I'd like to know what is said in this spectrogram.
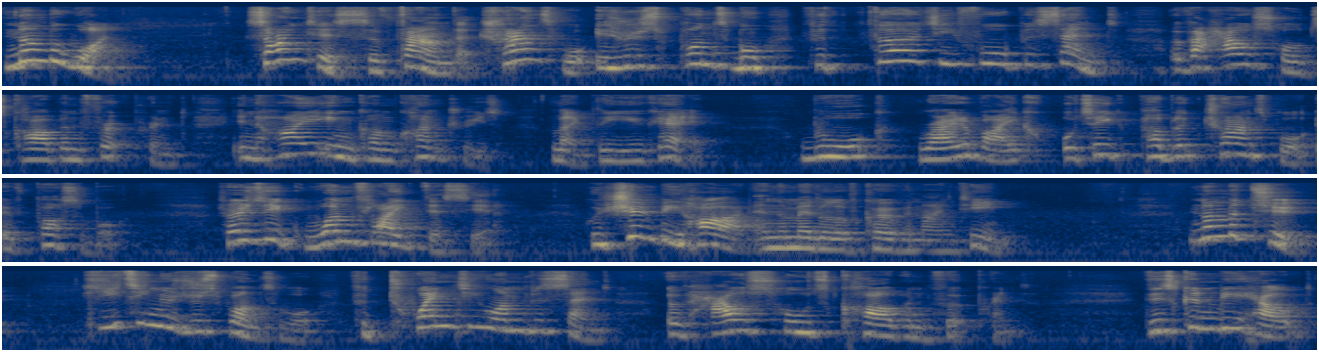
Number one, scientists have found that transport is responsible for 34% of a household's carbon footprint in high income countries like the UK. Walk, ride a bike, or take public transport if possible. Try to take one flight this year, which should be hard in the middle of COVID 19. Number two, Heating is responsible for 21% of households' carbon footprint. This can be helped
